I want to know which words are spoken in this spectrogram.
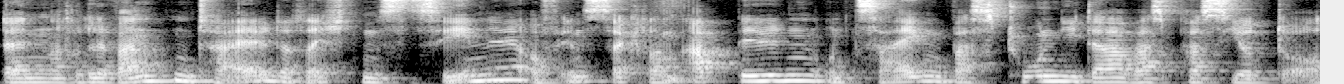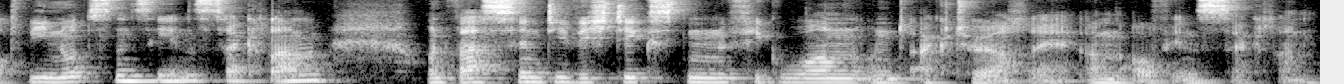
einen relevanten Teil der rechten Szene auf Instagram abbilden und zeigen, was tun die da, was passiert dort, wie nutzen sie Instagram und was sind die wichtigsten Figuren und Akteure ähm, auf Instagram.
